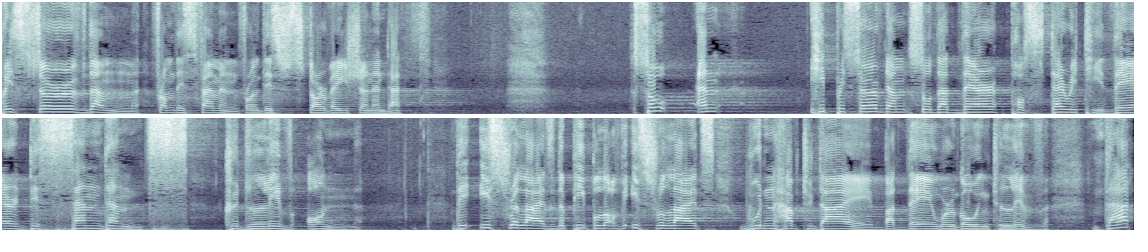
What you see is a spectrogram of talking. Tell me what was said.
preserve them from this famine, from this starvation and death. So and he preserved them so that their posterity, their descendants, could live on. The Israelites, the people of Israelites, wouldn't have to die, but they were going to live. That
